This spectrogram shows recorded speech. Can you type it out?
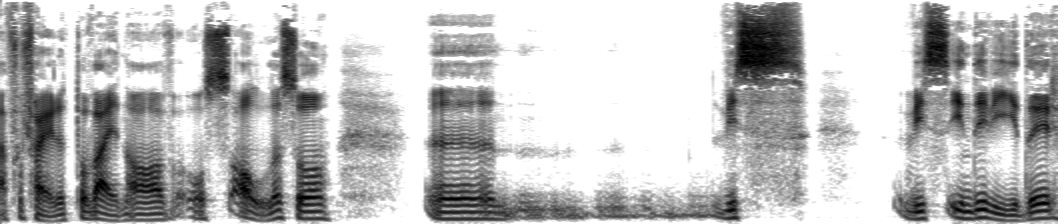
er forfeilet på vegne av oss alle. Så uh, hvis, hvis individer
